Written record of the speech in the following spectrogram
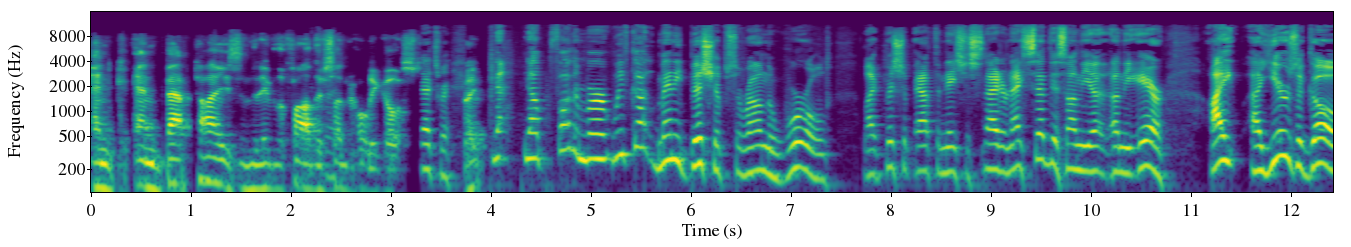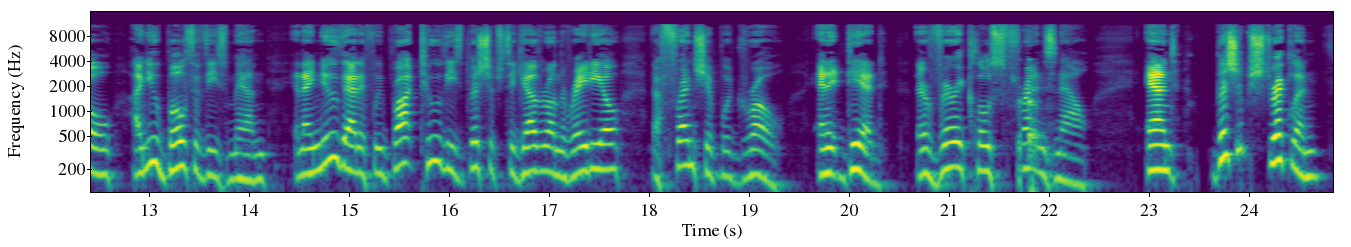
And and baptize in the name of the Father, right. Son, and Holy Ghost. That's right. Right. Now, now, Father Murr, we've got many bishops around the world, like Bishop Athanasius Schneider, and I said this on the uh, on the air. I uh, years ago I knew both of these men, and I knew that if we brought two of these bishops together on the radio, the friendship would grow. And it did. They're very close friends now. And Bishop Strickland,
